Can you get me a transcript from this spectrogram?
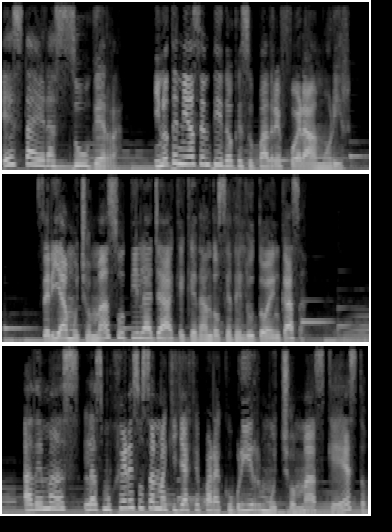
Esta era su guerra, y no tenía sentido que su padre fuera a morir. Sería mucho más útil allá que quedándose de luto en casa. Además, las mujeres usan maquillaje para cubrir mucho más que esto,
